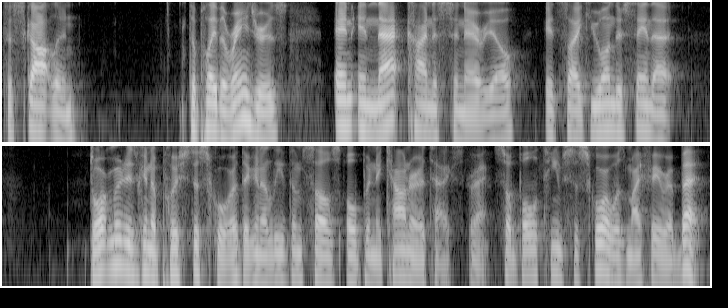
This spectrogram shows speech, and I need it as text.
to Scotland to play the Rangers. And in that kind of scenario, it's like you understand that Dortmund is going to push to score. They're going to leave themselves open to counterattacks. Right. So both teams to score was my favorite bet.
